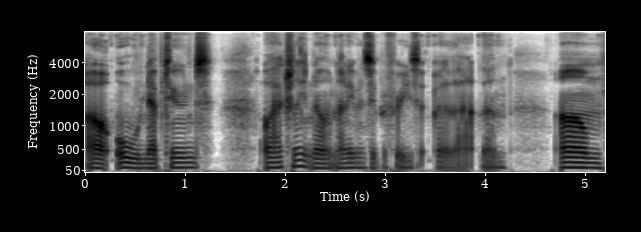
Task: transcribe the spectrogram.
Oh, oh, Neptunes. Oh, actually, no, not even Super Freeze or that then. Um.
